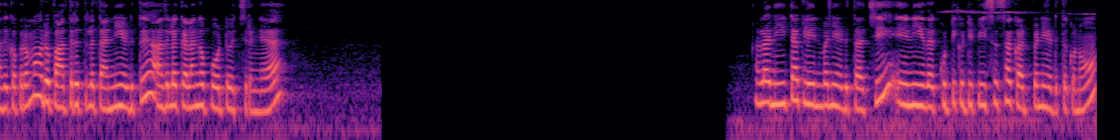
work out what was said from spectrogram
அதுக்கப்புறமா ஒரு பாத்திரத்தில் தண்ணி எடுத்து அதில் கிழங்க போட்டு வச்சுருங்க. நல்லா நீட்டாக க்ளீன் பண்ணி எடுத்தாச்சு. இனி இதை குட்டி குட்டி பீசஸாக கட் பண்ணி எடுத்துக்கணும்.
